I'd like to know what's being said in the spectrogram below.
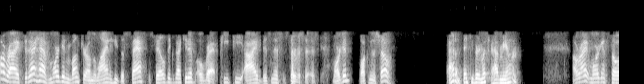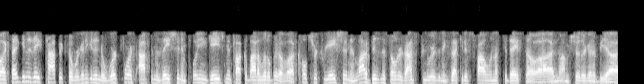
All right, today I have Morgan Bunker on the line. He's a SaaS sales executive over at PPI Business Services. Morgan, welcome to the show. Adam, thank you very much for having me on. All right, Morgan. So uh, excited to get into today's topic. So we're going to get into workforce optimization, employee engagement, talk about a little bit of uh, culture creation, and a lot of business owners, entrepreneurs, and executives following us today. So uh, I'm sure they're going to be uh,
